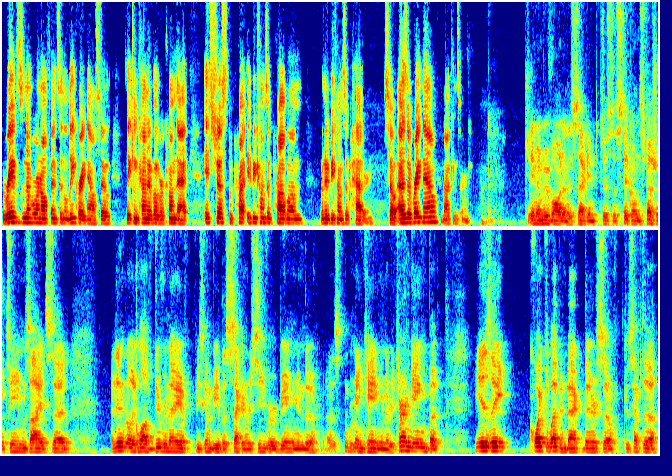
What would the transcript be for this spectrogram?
The Ravens' are the number one offense in the league right now, so they can kind of overcome that. It's just the pro- it becomes a problem when it becomes a pattern. So as of right now, not concerned. Jamie, I'll move on in a second. Just to stick on special teams, I had said I didn't really love Duvernay if he's going to be the second receiver, being in the uh, maintaining in the return game, but he is a quite the weapon back there. So just have to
